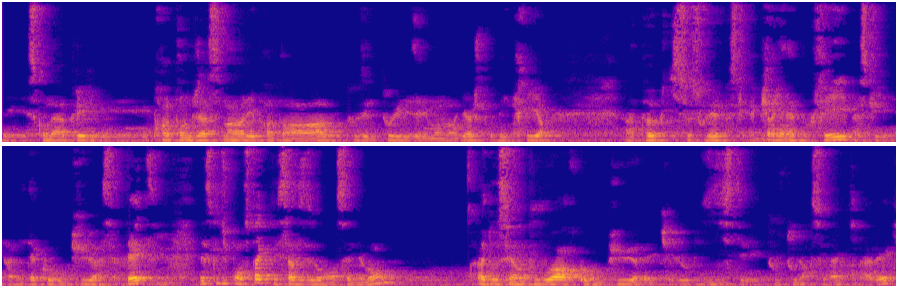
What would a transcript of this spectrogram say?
Les, ce qu'on a appelé les printemps de jasmin, les printemps arabes, tous, tous les éléments de langage pour décrire un peuple qui se soulève parce qu'il n'a plus rien à bouffer, parce qu'il a un état corrompu à sa tête. Est-ce que tu ne penses pas que les services de renseignement, adossés à un pouvoir corrompu avec lobbyistes et tout, tout l'arsenal qui va avec,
